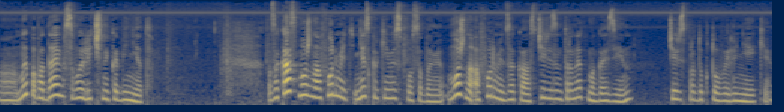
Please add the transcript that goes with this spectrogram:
А, мы попадаем в свой личный кабинет – Заказ можно оформить несколькими способами. Можно оформить заказ через интернет-магазин, через продуктовые линейки.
